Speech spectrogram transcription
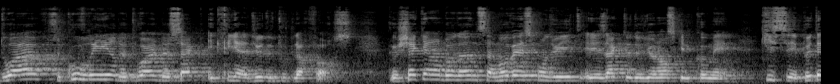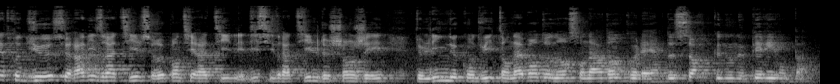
doivent se couvrir de toile de sac et crier à Dieu de toute leur force. Que chacun abandonne sa mauvaise conduite et les actes de violence qu'il commet. Qui sait, peut-être Dieu se ravisera-t-il, se repentira-t-il et décidera-t-il de changer de ligne de conduite en abandonnant son ardente colère, de sorte que nous ne périrons pas.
